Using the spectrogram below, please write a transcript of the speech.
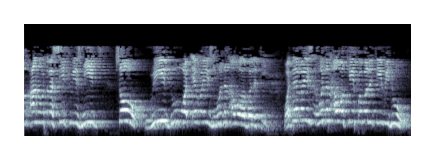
subhanahu wa ta'ala see to his needs? So, we do whatever is within our ability. Whatever is within our capability we do.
